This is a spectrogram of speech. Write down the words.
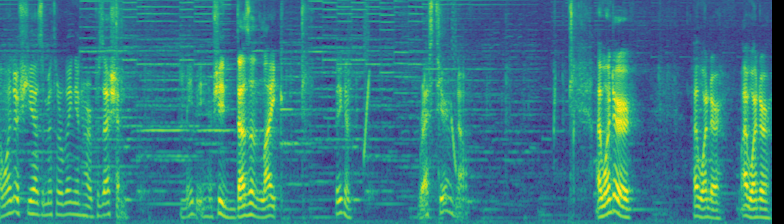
I wonder if she has a mithril ring in her possession. Maybe. If she doesn't like... You can rest here? No. I wonder. I wonder. I wonder.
